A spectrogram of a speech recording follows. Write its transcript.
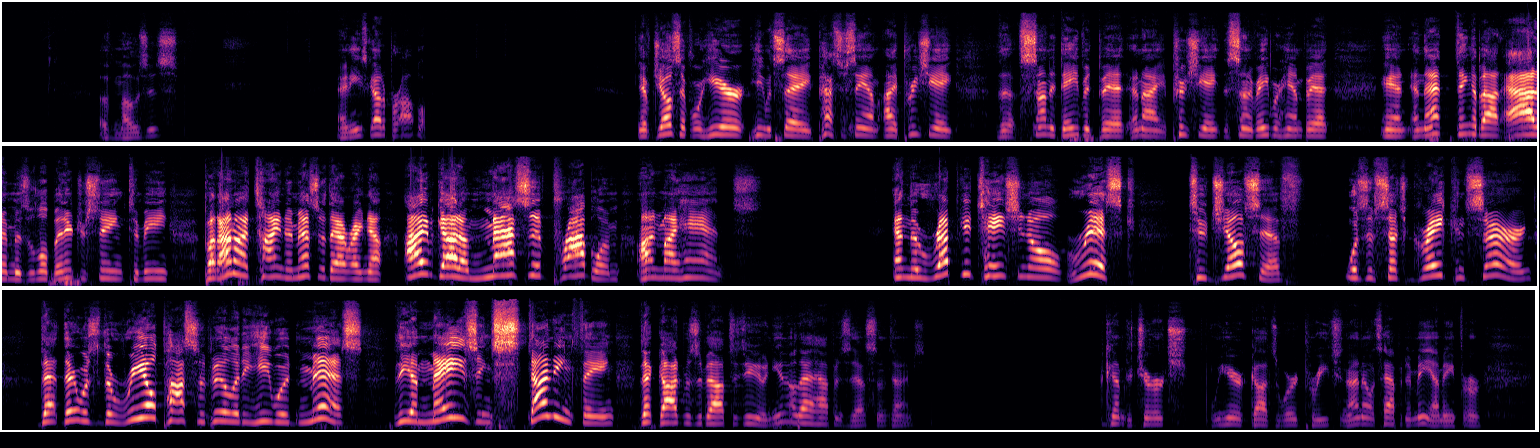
of Moses. And he's got a problem. If Joseph were here, he would say, Pastor Sam, I appreciate the son of David bit, and I appreciate the son of Abraham bit. And, and that thing about Adam is a little bit interesting to me, but I don't have time to mess with that right now. I've got a massive problem on my hands. And the reputational risk to Joseph was of such great concern that there was the real possibility he would miss the amazing, stunning thing that God was about to do. And you know that happens to us sometimes. Come to church, we hear God's word preached, and I know it's happened to me. I mean, for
